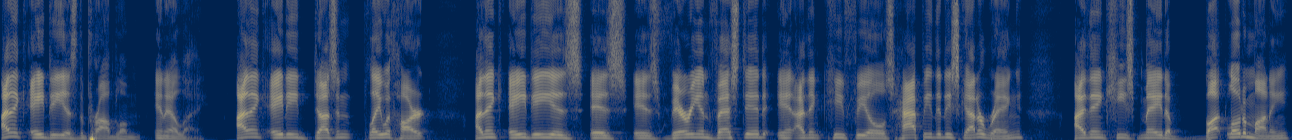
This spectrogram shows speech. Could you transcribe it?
I think AD is the problem in LA. I think AD doesn't play with heart. I think AD is is is very invested in I think he feels happy that he's got a ring. I think he's made a buttload of money.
